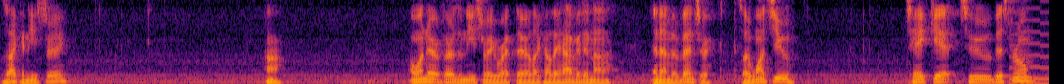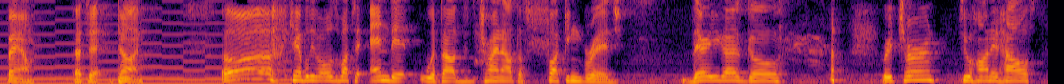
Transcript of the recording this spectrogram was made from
Is that like an Easter egg? Huh. I wonder if there's an Easter egg right there, like how they have it in a in an adventure. So once you take it to this room, bam, that's it, done. Uh, can't believe I was about to end it without trying out the fucking bridge there you guys go. Return to Haunted House.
